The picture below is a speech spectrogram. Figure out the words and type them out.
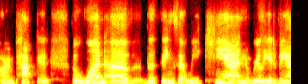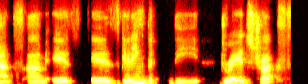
are impacted. But one of the things that we can really advance um, is is getting the the drayage trucks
